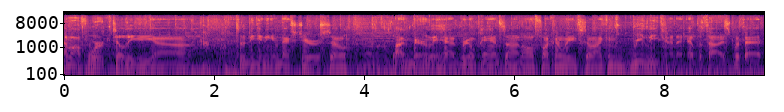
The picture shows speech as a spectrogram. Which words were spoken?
i'm off work till the uh to the beginning of next year so I've barely had real pants on all fucking week, so I can really kind of empathize with that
